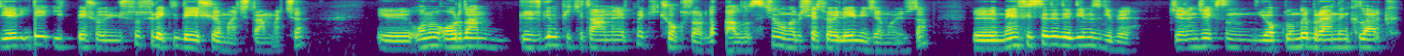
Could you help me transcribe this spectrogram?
diğer iki ilk beş oyuncusu sürekli değişiyor maçtan maça. Ee, onu oradan düzgün piki tahmin etmek çok zor Dallas için. Ona bir şey söyleyemeyeceğim o yüzden. Ee, Memphis'te de dediğimiz gibi Jaren Jackson yokluğunda Brandon Clark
